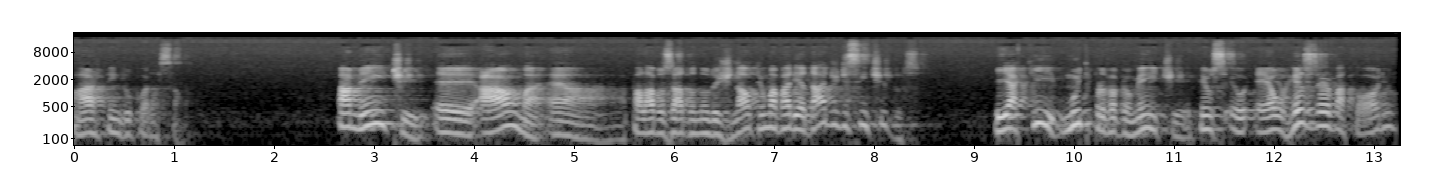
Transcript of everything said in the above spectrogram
partem do coração. A mente, é, a alma, é a palavra usada no original, tem uma variedade de sentidos. E aqui, muito provavelmente, o, é o reservatório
